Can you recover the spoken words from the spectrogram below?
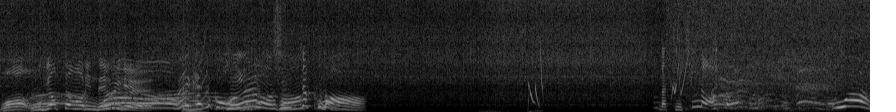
와 오겹 덩어리인데요 이게. 왜 이렇게 두꺼워? 비율 진짜 크다. 나 지금 침 나와.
